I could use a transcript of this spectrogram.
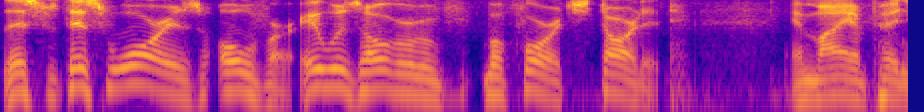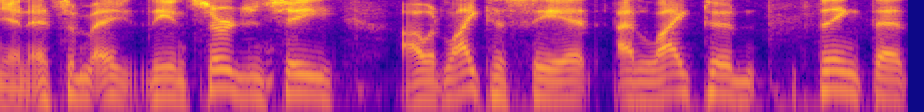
This this war is over. It was over before it started, in my opinion. It's the insurgency. I would like to see it. I'd like to think that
